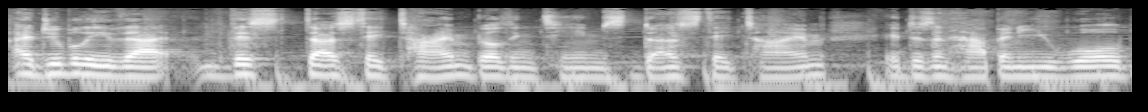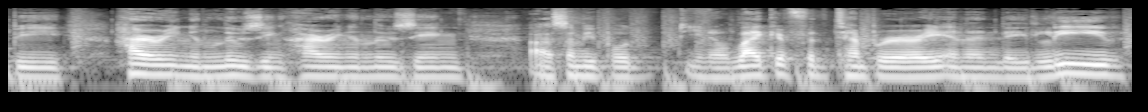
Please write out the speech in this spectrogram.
I do believe that this does take time. Building teams does take time. It doesn't happen. You will be hiring and losing, hiring and losing. Uh, some people, you know, like it for the temporary and then they leave.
